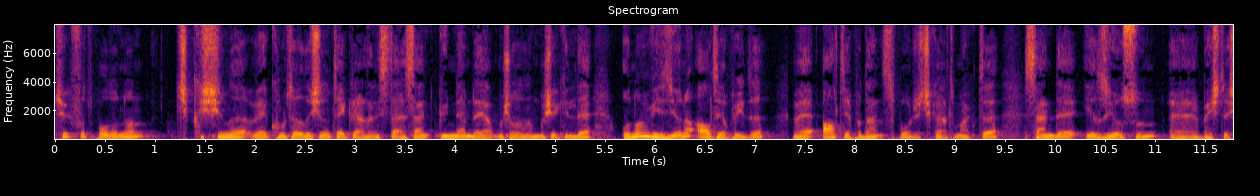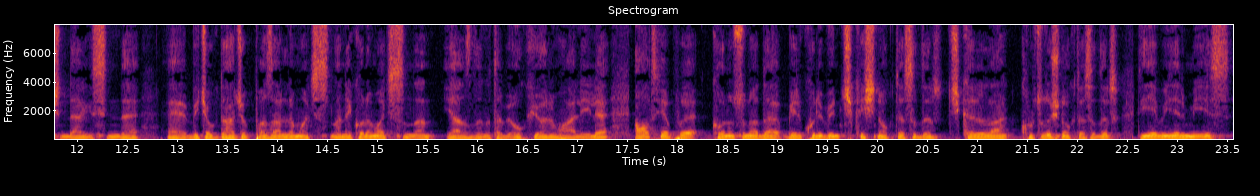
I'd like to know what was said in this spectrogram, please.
Türk futbolunun çıkışını ve kurtarılışını tekrardan istersen gündemde yapmış olalım bu şekilde. Onun vizyonu altyapıydı ve altyapıdan sporcu çıkartmaktı. Sen de yazıyorsun e, Beşiktaş'ın dergisinde e, birçok daha çok pazarlama açısından, ekonomi açısından yazdığını tabii okuyorum haliyle. Altyapı konusuna da bir kulübün çıkış noktasıdır, çıkarılan kurtuluş noktasıdır diyebilir miyiz?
